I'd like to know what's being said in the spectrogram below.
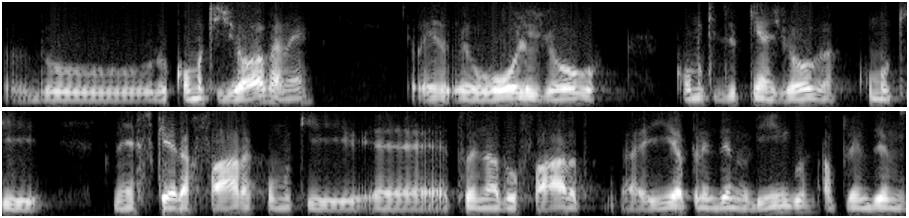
do, do como que joga, né? Eu, eu olho o jogo, como que quem joga, como que né, fara, como que é, treinador fara, aí aprendendo língua, aprendendo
